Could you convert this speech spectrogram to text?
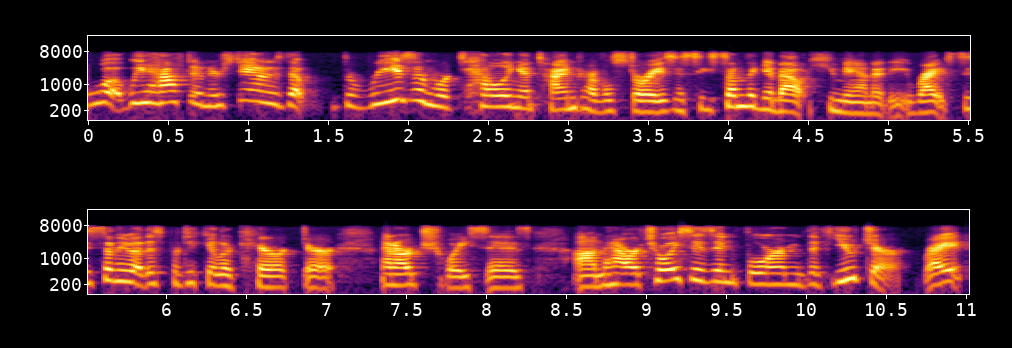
what we have to understand is that the reason we're telling a time travel story is to see something about humanity, right? See something about this particular character and our choices, um, how our choices inform the future, right?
